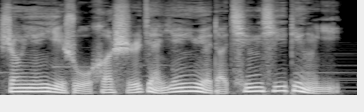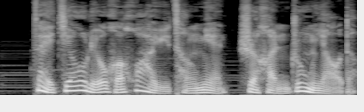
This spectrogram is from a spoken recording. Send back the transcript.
声音艺术和实践音乐的清晰定义。在交流和话语层面是很重要的，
